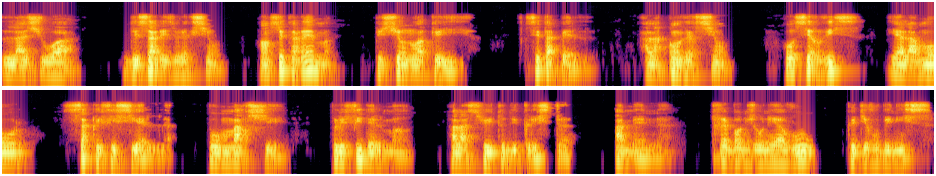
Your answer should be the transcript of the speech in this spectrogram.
la joie de sa résurrection. En ce carême, puissions-nous accueillir cet appel à la conversion, au service et à l'amour sacrificiel pour marcher plus fidèlement à la suite du Christ. Amen. Très bonne journée à vous. Que Dieu vous bénisse.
